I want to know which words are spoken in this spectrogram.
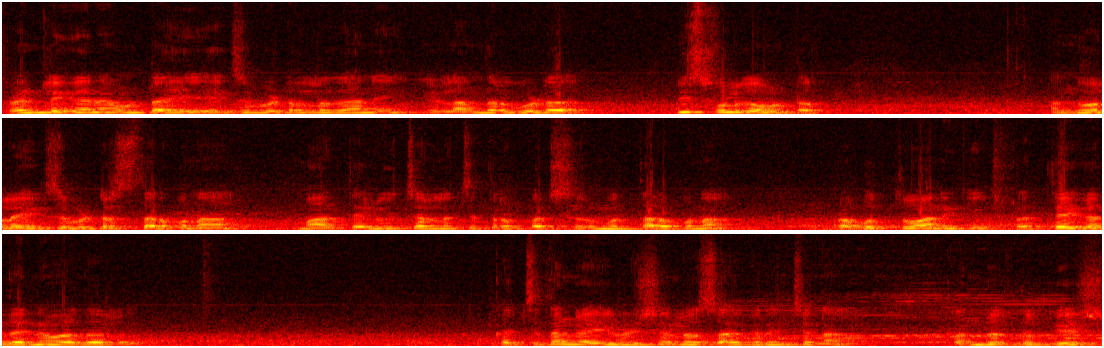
ఫ్రెండ్లీగానే ఉంటాయి. ఎగ్జిబిటర్లు కానీ వీళ్ళందరూ కూడా పీస్ఫుల్గా ఉంటారు. అందువల్ల ఎగ్జిబిటర్స్ తరపున మా తెలుగు చలనచిత్ర పరిశ్రమ తరపున ప్రభుత్వానికి ప్రత్యేక ధన్యవాదాలు. ఖచ్చితంగా ఈ విషయంలో సహకరించిన కందర్ దుర్గేష్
